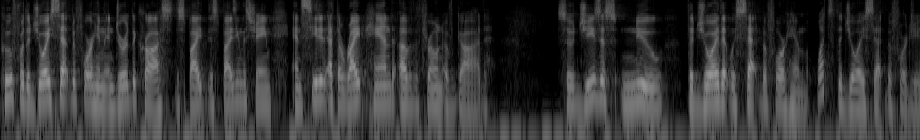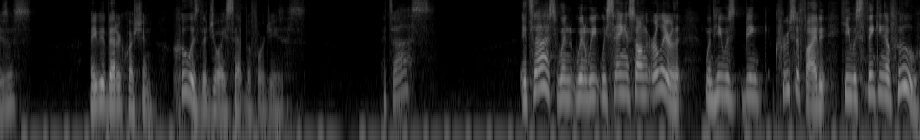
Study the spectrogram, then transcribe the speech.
who for the joy set before him endured the cross, despite, despising the shame, and seated at the right hand of the throne of God. So Jesus knew the joy that was set before him. What's the joy set before Jesus? Maybe a better question who is the joy set before Jesus? It's us. It's us. When, when we, we sang a song earlier that when he was being crucified, he was thinking of who?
